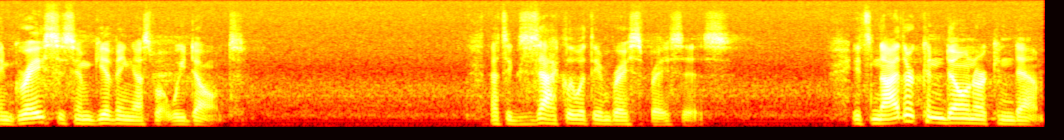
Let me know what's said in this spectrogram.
And grace is Him giving us what we don't. That's exactly what the embrace space is. It's neither condone or condemn,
